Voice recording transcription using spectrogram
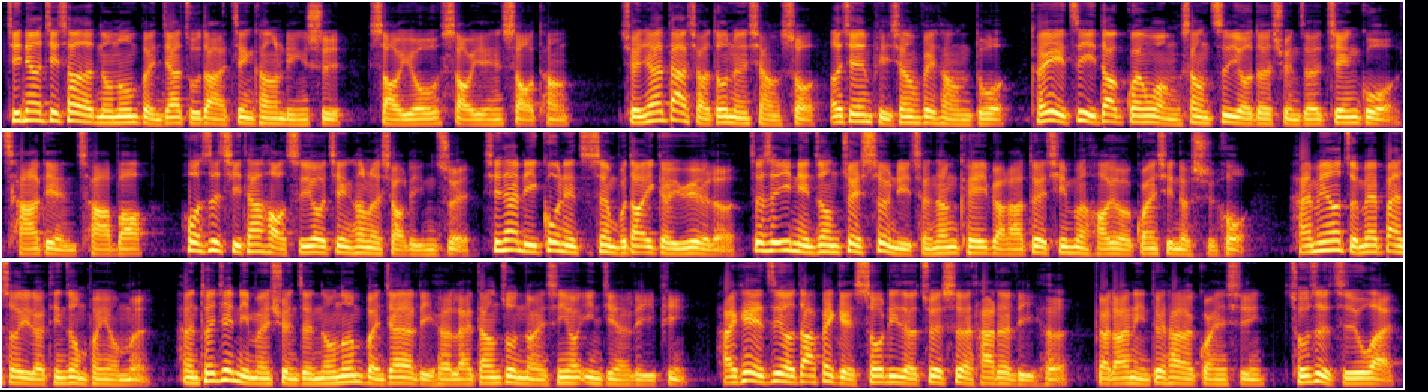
今天要介绍的浓浓本家主打健康零食，少油、少盐、少糖，全家大小都能享受，而且品相非常多，可以自己到官网上自由的选择坚果、茶点、茶包，或是其他好吃又健康的小零嘴。现在离过年只剩不到一个月了，这是一年中最顺理成章可以表达对亲朋好友关心的时候。还没有准备伴手礼的听众朋友们，很推荐你们选择农农本家的礼盒来当做暖心又应景的礼品，还可以自由搭配给受力的最适合他的礼盒，表达你对他的关心。除此之外，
